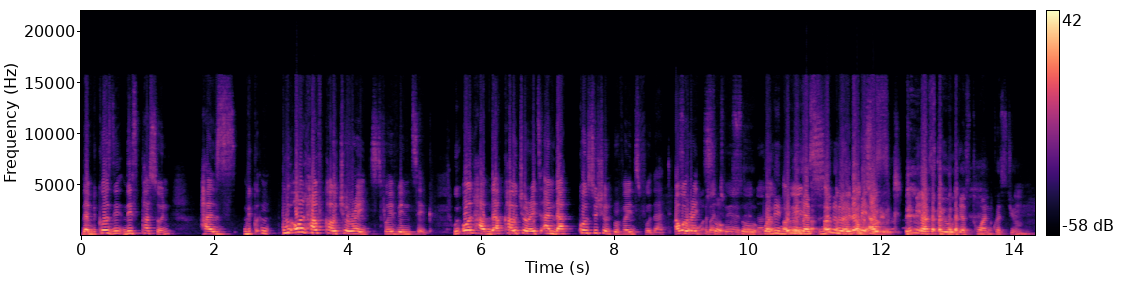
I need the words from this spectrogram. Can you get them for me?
That because this person has because we all have cultural rights for heaven's sake. We all have that culture rights, and the constitution provides for that. Our So, rights. so, where so the Pauline, another- let me just no, no, no. Let me ask. Let me ask you just one question.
